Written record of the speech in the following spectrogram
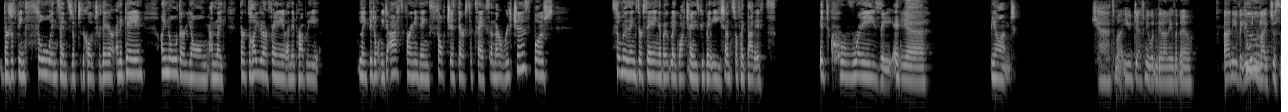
they're just being so insensitive to the culture there. And again, I know they're young and like they're at the height of their fame and they probably like they don't need to ask for anything such as their success and their riches, but some of the things they're saying about like what Chinese people eat and stuff like that, it's it's crazy. It's yeah, beyond. yeah. It's mad. You definitely wouldn't get any of it now. Any of it, you wouldn't like just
